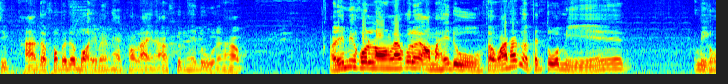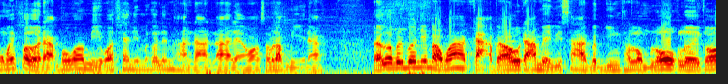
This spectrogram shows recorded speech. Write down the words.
40ล้านแต่เขาไม่ได้บอกเอ็มแท็กเท่าไหร่นะเอาขึ้นให้ดูนะครับ อันนี้มีคนลองแล้วก็เลยเอามาให้ดู แต่ว่าถ้าเกิดเป็นตัวหมีหมีคงไม่เปิดอะเพราะว่าหมีว่าแค่นี้มันก็เล่นผ่านด่านได้แล้วอะสำหรับหมีนะแล้วก็เพื่อนๆที่แบบว่ากะไปเอาดาเมจวิสาดแบบยิงถล่มโลกเลยก็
